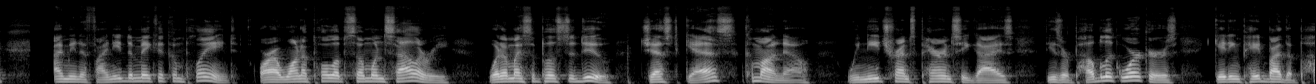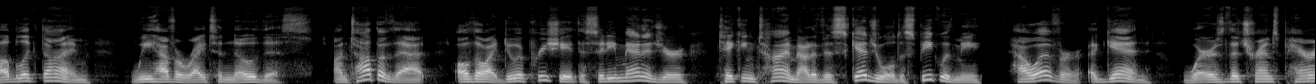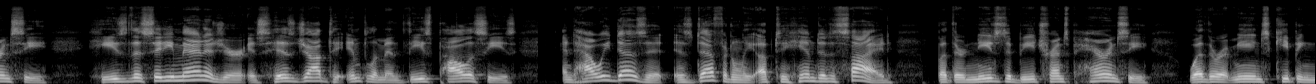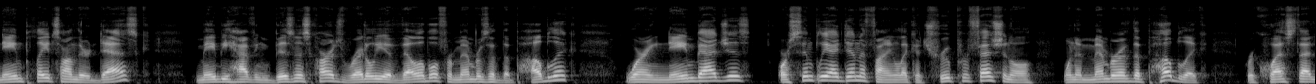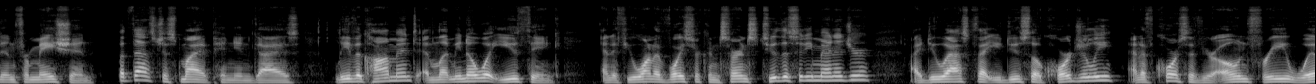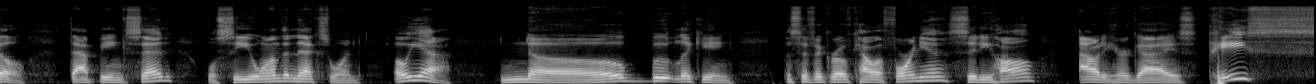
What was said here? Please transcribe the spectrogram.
I mean, if I need to make a complaint or I want to pull up someone's salary, what am I supposed to do? Just guess? Come on now. We need transparency, guys. These are public workers getting paid by the public dime. We have a right to know this. On top of that, although I do appreciate the city manager taking time out of his schedule to speak with me, however, again, where's the transparency? He's the city manager. It's his job to implement these policies. And how he does it is definitely up to him to decide, but there needs to be transparency, whether it means keeping nameplates on their desk, maybe having business cards readily available for members of the public, wearing name badges, or simply identifying like a true professional when a member of the public requests that information. But that's just my opinion, guys. Leave a comment and let me know what you think. And if you want to voice your concerns to the city manager, I do ask that you do so cordially and, of course, of your own free will. That being said, we'll see you on the next one. Oh, yeah, no bootlicking. Pacific Grove, California, City Hall. Out of here, guys. Peace.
